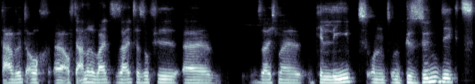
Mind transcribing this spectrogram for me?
da wird auch äh, auf der anderen Seite so viel, äh, sage ich mal, gelebt und, und gesündigt,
